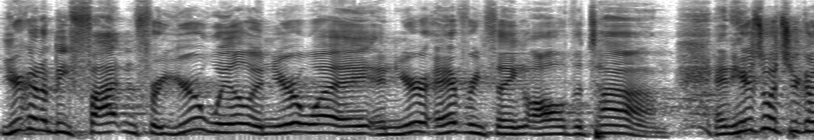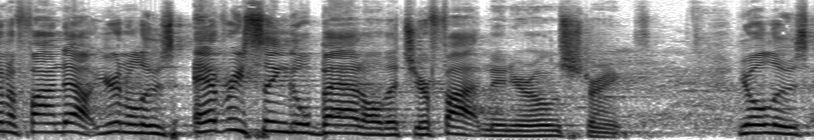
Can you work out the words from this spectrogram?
you're gonna be fighting for your will and your way and your everything all the time. And here's what you're gonna find out you're gonna lose every single battle that you're fighting in your own strength. You'll lose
